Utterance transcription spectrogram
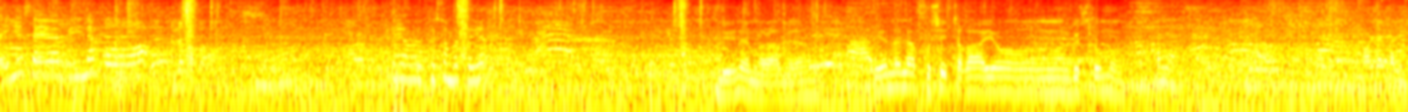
Sa inyo, sir. Bili na po. Kaya gusto mo tuyo? Hindi na, marami na. Yan na lang, pusit, tsaka yung gusto mo. Ayan. Order ka rin.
